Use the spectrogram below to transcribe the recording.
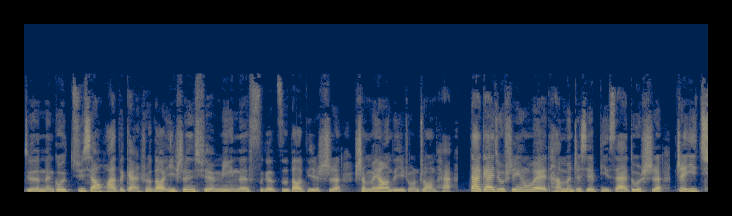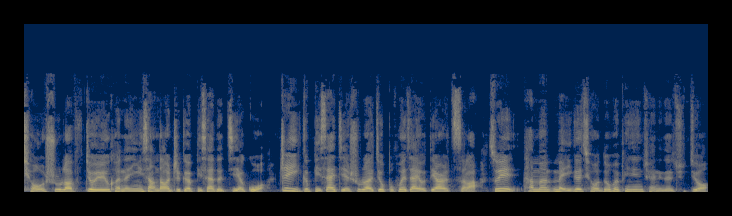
觉得能够具象化的感受到“一生悬命”那四个字到底是什么样的一种状态，大概就是因为他们这些比赛都是这一球输了就有可能影响到这个比赛的结果，这一个比赛结束了就不会再有第二次了，所以他们每一个球都会拼尽全力的去救。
